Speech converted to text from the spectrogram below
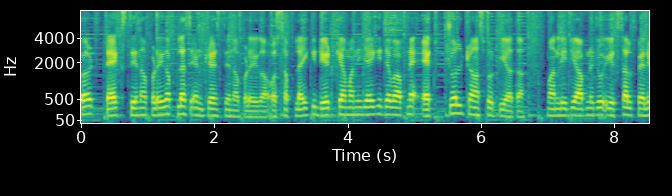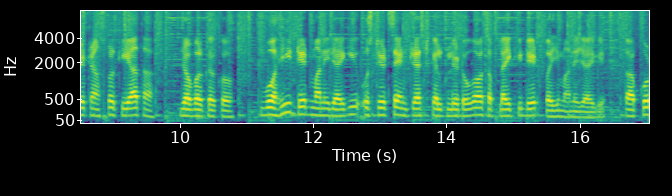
पर टैक्स देना पड़ेगा प्लस इंटरेस्ट देना पड़ेगा। और सप्लाई की डेट क्या मानी जाएगी? जब आपने एक्चुअल ट्रांसफ़र किया था। मान लीजिए आपने जो एक साल पहले ट्रांसफ़र किया था जॉब वर्कर को वही डेट मानी जाएगी, उस डेट से इंटरेस्ट कैलकुलेट होगा और सप्लाई की डेट वही मानी जाएगी। तो आपको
